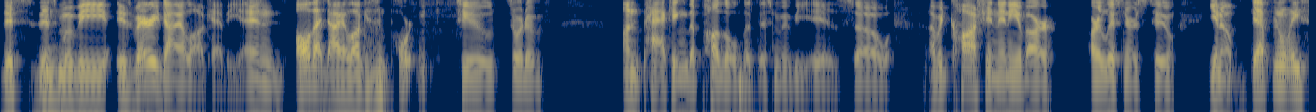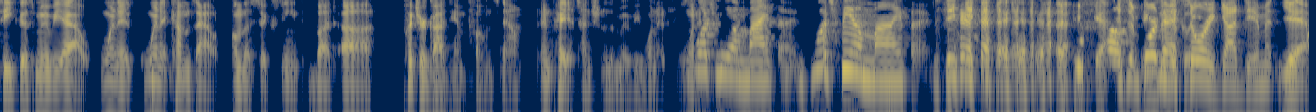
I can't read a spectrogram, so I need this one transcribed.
this this movie is very dialogue heavy, and all that dialogue is important to sort of unpacking the puzzle that this movie is. So I would caution any of our our listeners to you know definitely seek this movie out when it when it comes out on the 16th but uh put your goddamn phones down and pay attention to the movie when it when Watch me on my phone. Watch me on my phone. it's yeah, it's important to the story. God damn it! Yeah,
